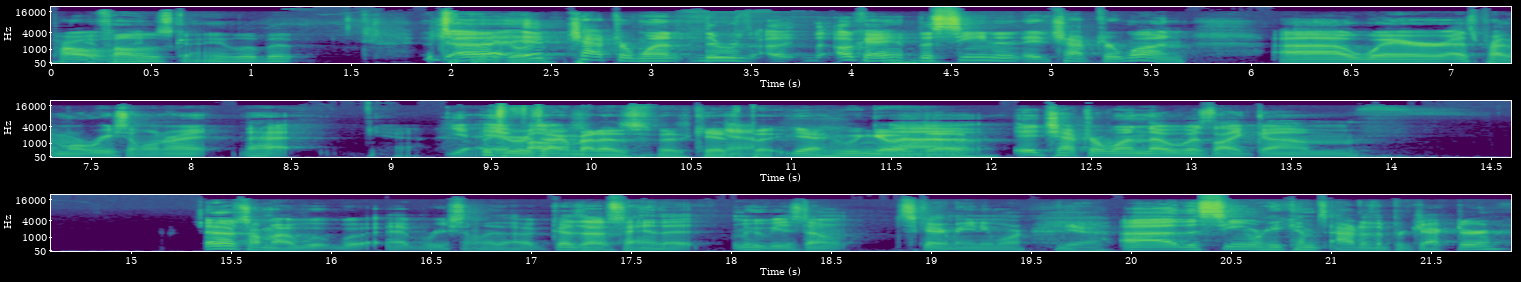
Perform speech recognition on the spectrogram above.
probably It follows guy a little bit. It's uh, pretty good. one. it chapter one there was uh, okay the scene in it chapter one uh where that's probably the more recent one right that yeah, yeah, which we were talking about as, as kids. Yeah. But yeah, we can go uh, into. it chapter one though was like um I was talking about uh, recently though, because I was saying that movies don't scare me anymore. Yeah. Uh, the scene where he comes out of the projector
